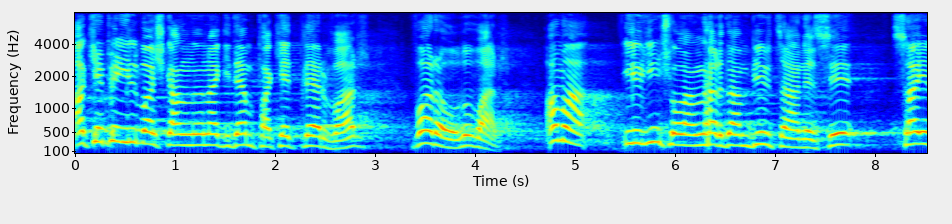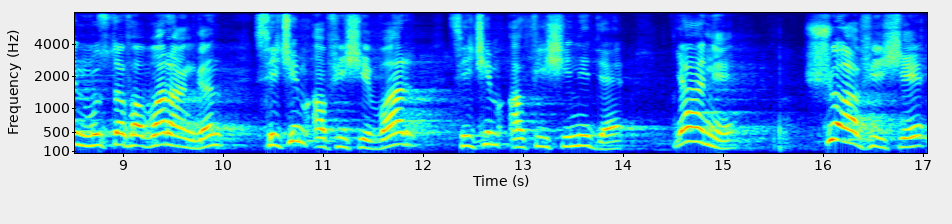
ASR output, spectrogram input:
AKP il başkanlığına giden paketler var. Var oğlu var. Ama ilginç olanlardan bir tanesi Sayın Mustafa Varang'ın seçim afişi var. Seçim afişini de yani şu afişi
